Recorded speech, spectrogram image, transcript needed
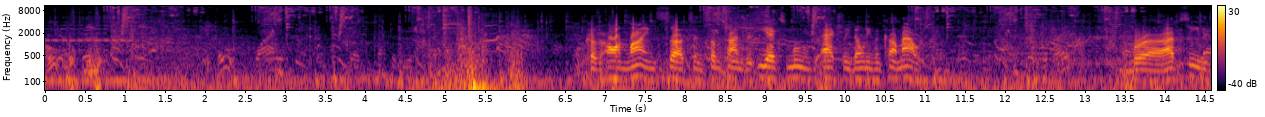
Oh. Because online sucks and sometimes your EX moves actually don't even come out. Bruh, I've seen it.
